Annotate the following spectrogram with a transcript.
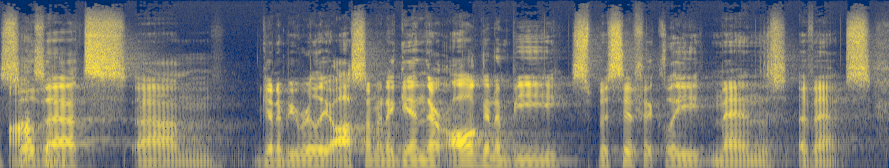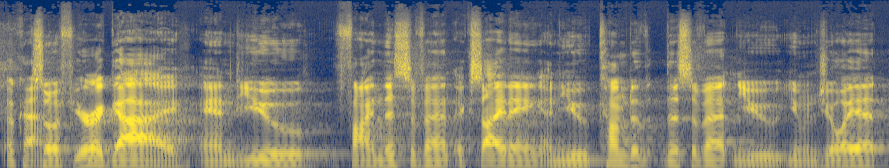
So Awesome. that's um, going to be really awesome. And again, they're all going to be specifically men's events. Okay. So if you're a guy and you find this event exciting and you come to this event and you you enjoy it,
